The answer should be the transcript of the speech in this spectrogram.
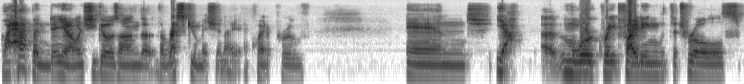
what happened, you know, and she goes on the, the rescue mission. I, I quite approve. And, yeah, uh, more great fighting with the trolls.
